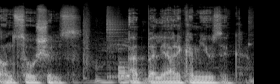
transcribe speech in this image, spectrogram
On socials at Balearica Music.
